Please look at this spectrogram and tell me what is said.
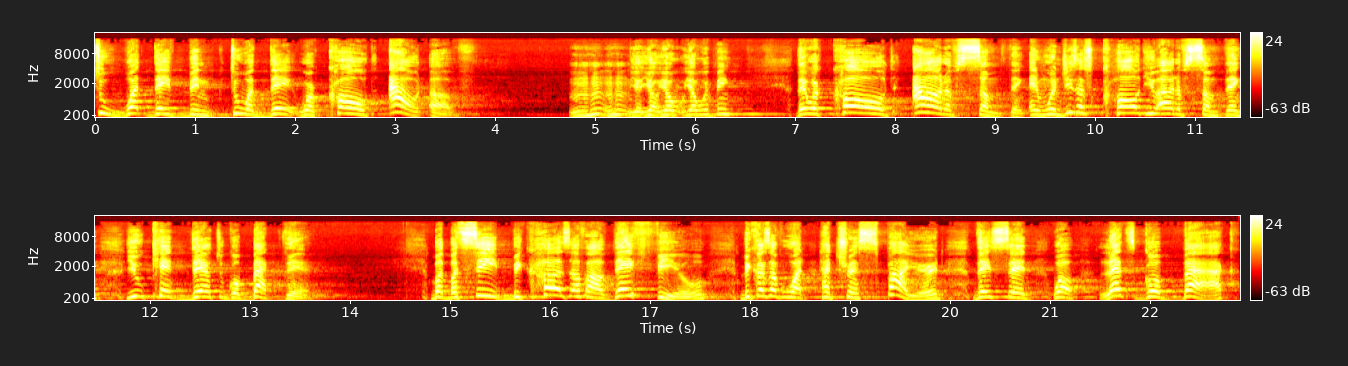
to what they've been, to what they were called out of. Mm-hmm, mm-hmm. You're, you're, you're with me? They were called out of something. And when Jesus called you out of something, you can't dare to go back there. But, but see, because of how they feel, because of what had transpired, they said, well, let's go back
